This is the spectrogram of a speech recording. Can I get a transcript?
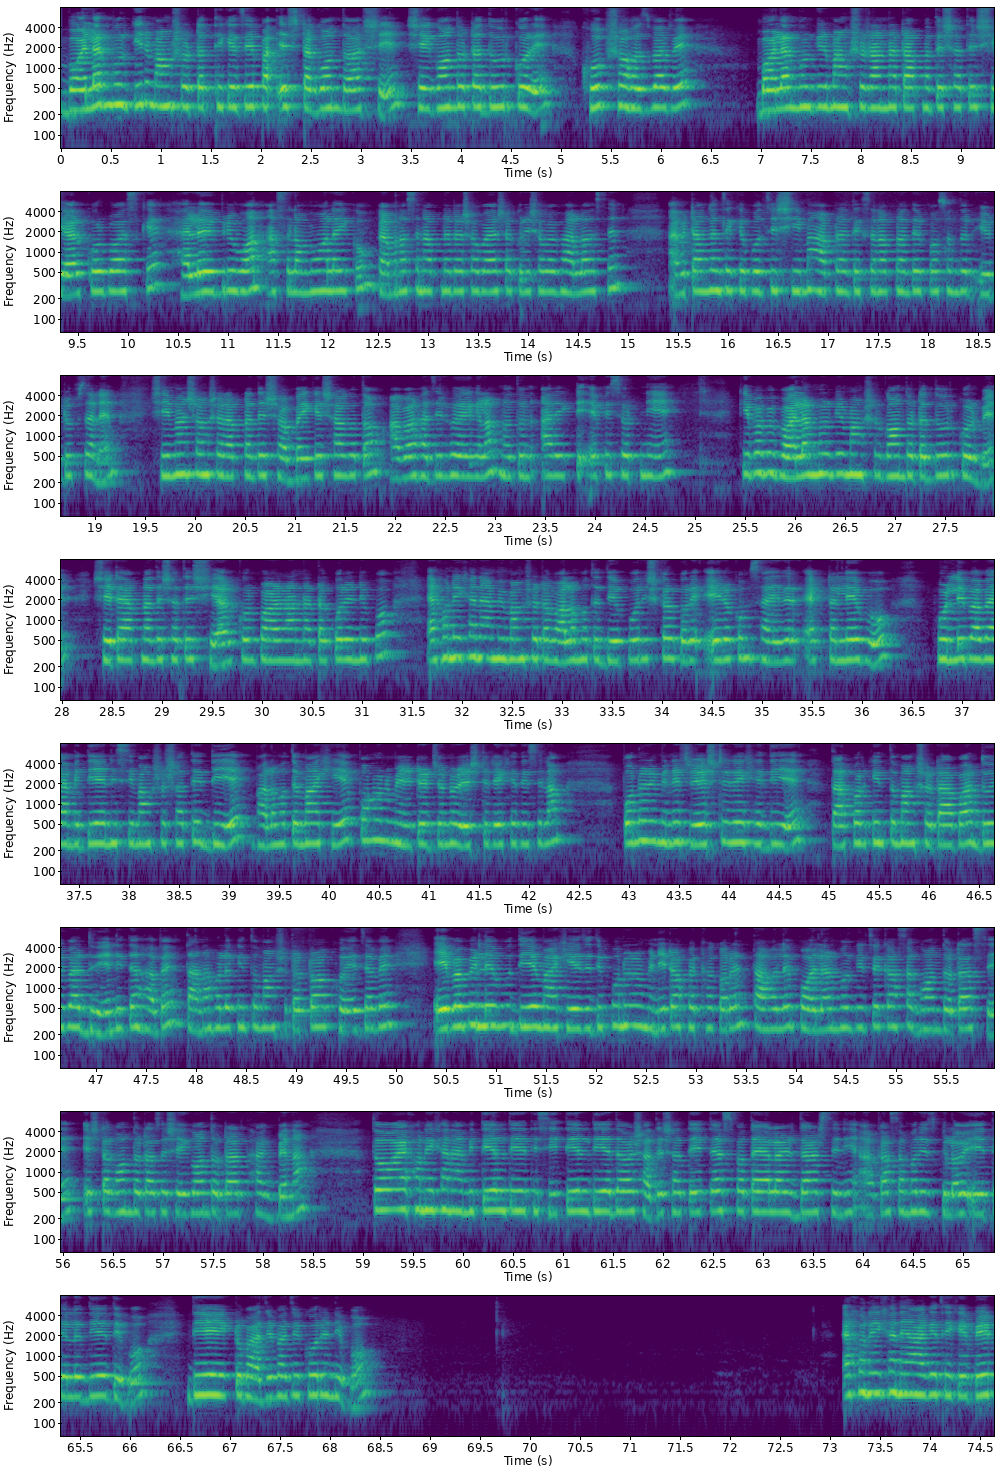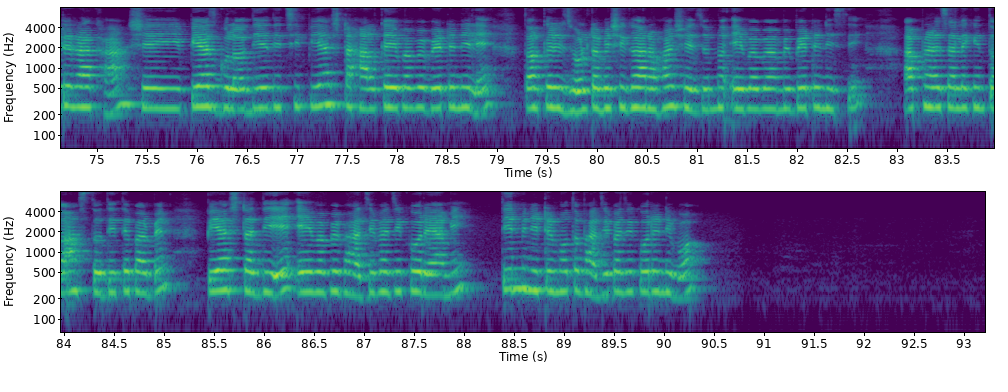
Broiler মুরগির মাংসটার থেকে যে এক্সট্রা গন্ধ আসে, সেই গন্ধটা দূর করে খুব সহজভাবে ব্রয়লার মুরগির মাংস রান্নাটা আপনাদের সাথে শেয়ার করব আজকে। হ্যালো এভরিওয়ান আসসালামু আলাইকুম। কেমন আছেন আপনারা সবাই? আশা করি সবাই ভালো আছেন। আমি টাঙ্গাইল থেকে বলছি সীমা। আপনারা দেখছেন আপনাদের পছন্দের ইউটিউব চ্যানেল। সীমা সংসার আপনাদের সবাইকে স্বাগতম। আবার হাজির হয়ে গেলাম নতুন আরেকটি এপিসোড নিয়ে। কীভাবে ব্রয়লার মুরগির মাংসের গন্ধটা দূর করবেন সেটা আপনাদের সাথে শেয়ার করব আর রান্নাটা করে নেব। এখন এখানে আমি মাংসটা ভালো মতো দিয়ে পরিষ্কার করে এরকম সাইজের একটা লেবু ফুল্লিভাবে আমি দিয়ে নিছি মাংসর সাথে দিয়ে ভালো মতো মাখিয়ে পনেরো মিনিটের জন্য রেস্টে রেখে দিয়েছিলাম। পনেরো মিনিট রেস্টে রেখে দিয়ে তারপর কিন্তু মাংসটা আবার দুইবার ধুয়ে নিতে হবে। তা না হলে কিন্তু মাংসটা টক হয়ে যাবে। এইভাবে লেবু দিয়ে মাখিয়ে যদি পনেরো মিনিট অপেক্ষা করেন, তাহলে ব্রয়লার মুরগির যে কাঁচা গন্ধটা আছে, এক্সট্রা গন্ধটা আছে, সেই গন্ধটা আর থাকবে না। তো এখন এখানে আমি তেল দিয়ে দিছি। তেল দিয়ে দেওয়ার সাথে সাথে তেজপাতা, এলাচ, দারচিনি আর কাঁচামরিচগুলো এই তেলে দিয়ে দিব। দিয়ে একটু ভাজি ভাজি করে নিব। এখন এখানে আগে থেকে বেটে রাখা সেই পেঁয়াজগুলো দিয়ে দিচ্ছি। পেঁয়াজটা হালকা এভাবে বেটে নিলে তরকারির ঝোলটা বেশি গাঢ় হয় সেই জন্য এইভাবে আমি বেটে নিছি আপনারা চাইলে কিন্তু আস্ত দিতে পারবেন। পেঁয়াজটা দিয়ে এইভাবে ভাজি ভাজি করে আমি তিন মিনিটের মতো ভাজি ভাজি করে নিব।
